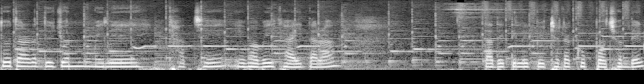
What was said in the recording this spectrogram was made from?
তো তারা দুজন মিলে খাচ্ছে এভাবেই খায় তারা। তাদের তেলের পিঠাটা খুব পছন্দের।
